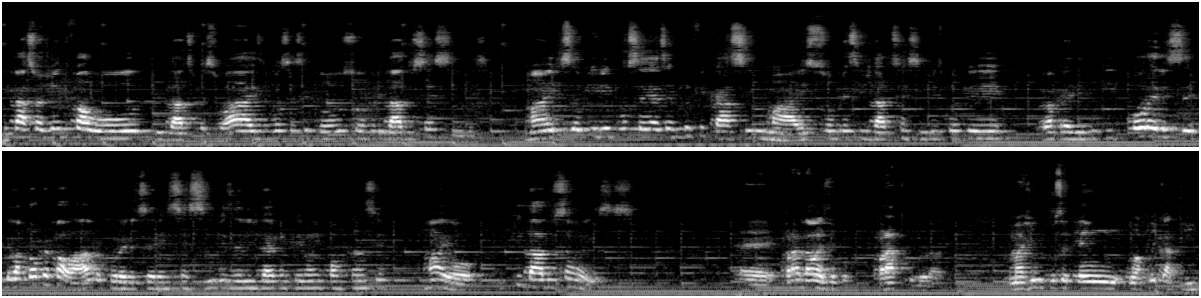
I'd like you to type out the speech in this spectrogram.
Ricardo, a gente falou de dados pessoais e você citou sobre dados sensíveis. Mas eu queria que você exemplificasse mais sobre esses dados sensíveis, porque eu acredito que por eles ser, pela própria palavra, por eles serem sensíveis, eles devem ter uma importância maior. Que dados são esses? Para dar um exemplo prático do dado, imagine que você tem um, um aplicativo,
